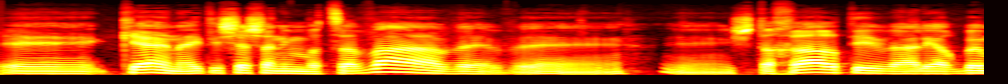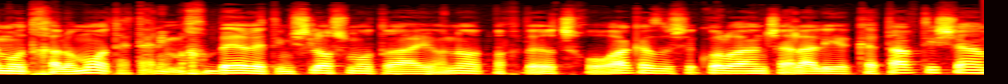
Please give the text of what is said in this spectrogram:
אה, כן, הייתי שש שנים בצבא, והשתחררתי, והיה לי הרבה מאוד חלומות. הייתה לי מחברת עם 300 רעיונות, מחברת שחורה כזו, שכל רעיון שעלה לי כתבתי שם.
